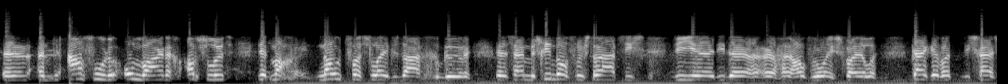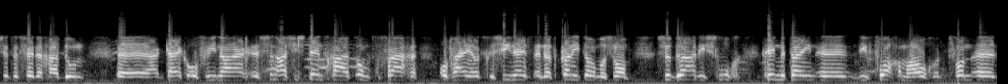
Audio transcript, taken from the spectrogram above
Een, een aanvoerder onwaardig, absoluut. Dit mag nooit van zijn levensdagen gebeuren. Er zijn misschien wel frustraties die, eh, die de eh, hoofdrol in spelen. Kijken wat die scheidsrechter verder gaat doen. Eh, kijken of hij naar zijn assistent gaat om te vragen of hij het gezien heeft. En dat kan niet anders, want zodra hij sloeg, ging meteen die vlag omhoog van de,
